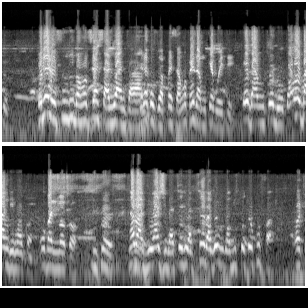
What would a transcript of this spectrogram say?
te elelo efundi bango prince alwa nzala kozwa prince yango mpe ezala moke boye te ezala moke boye te oyo bandi moko oyo bandi moko sikoyo na bavirage batieli batie bazoluka biso tokufa Ok.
